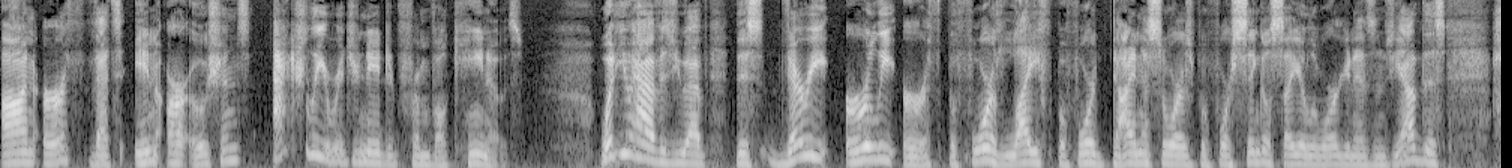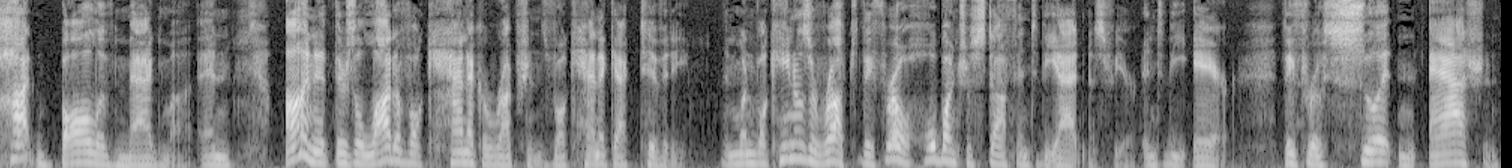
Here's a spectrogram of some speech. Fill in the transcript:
on Earth, that's in our oceans, actually originated from volcanoes. What you have is you have this very early Earth, before life, before dinosaurs, before single cellular organisms. You have this hot ball of magma, and on it, there's a lot of volcanic eruptions, volcanic activity. And when volcanoes erupt, they throw a whole bunch of stuff into the atmosphere, into the air. They throw soot and ash and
